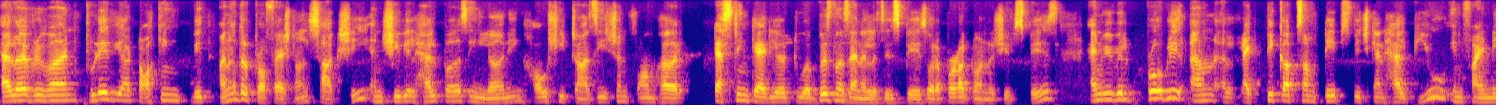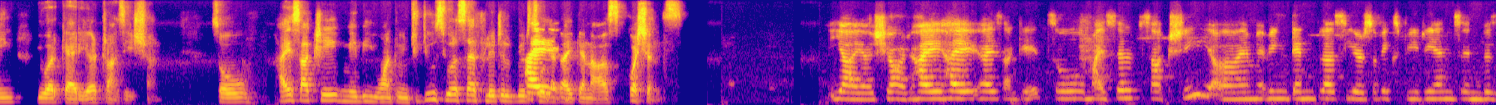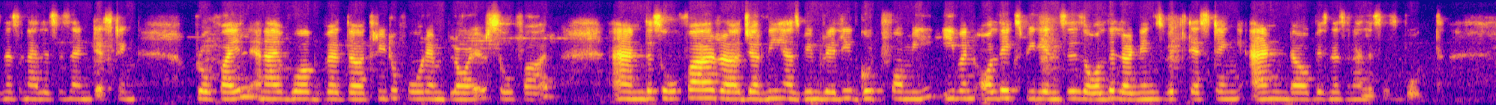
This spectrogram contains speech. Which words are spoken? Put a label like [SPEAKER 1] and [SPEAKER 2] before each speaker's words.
[SPEAKER 1] Hello, everyone. Today we are talking with another professional, Sakshi, and she will help us in learning how she transitioned from her testing career to a business analysis space or a product ownership space. And we will probably um, like pick up some tips which can help you in finding your career transition. So hi, Sakshi, maybe you want to introduce yourself a little bit hi. so that I can ask questions.
[SPEAKER 2] Yeah, yeah, sure. Hi, hi, hi, Sanket. So myself, Sakshi, uh, I'm having 10 plus years of experience in business analysis and testing profile, and I've worked with uh, three to four employers so far. And the so far uh, journey has been really good for me. Even all the experiences, all the learnings with testing and uh, business analysis both.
